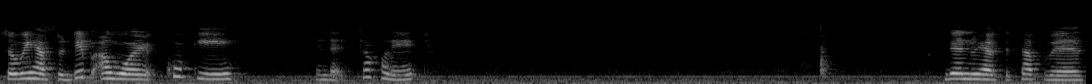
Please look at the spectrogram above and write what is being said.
So we have to dip our cookie in the chocolate. Then we have to top with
